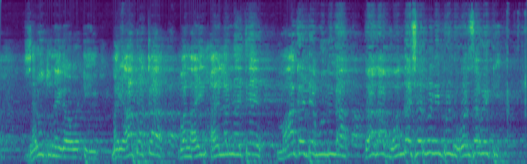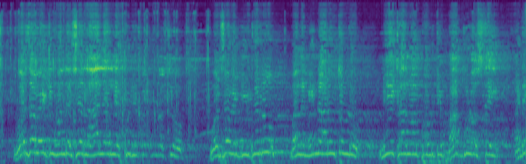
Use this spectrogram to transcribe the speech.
జరుగుతున్నాయి కాబట్టి మరి ఆ పక్క వాళ్ళ ఐలండ్ అయితే మాకంటే ముందుగా దాదాపు వంద షేర్లు నింపిండు వరుస పెట్టి. వరుస పెట్టి వంద షేర్లు ఆలేళ్ళు ఎప్పుడు నింపకుండా వస్తూ వరుస పెట్టి నింపారు మళ్ళీ నిన్న అడుగుతుండు మీ కాలువ పంపితే మాకు కూడా వస్తాయి. అంటే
